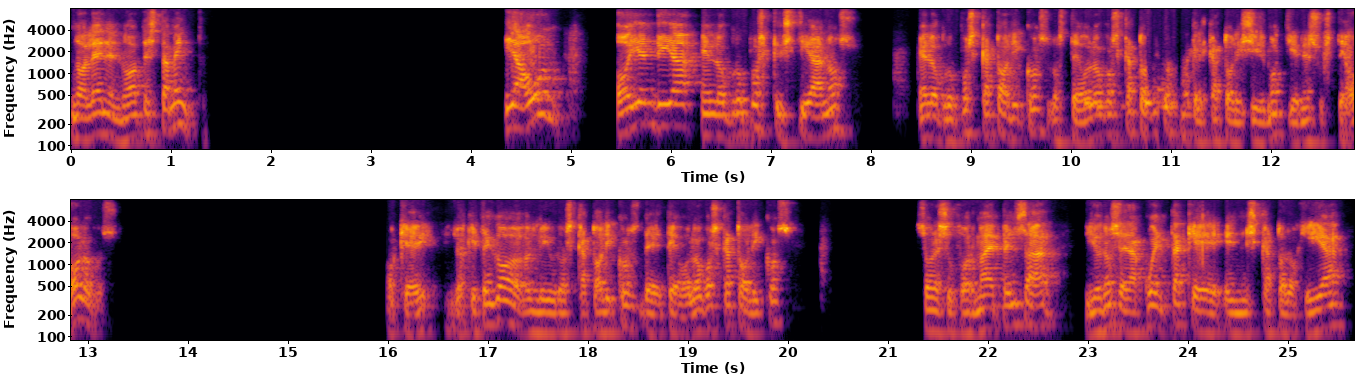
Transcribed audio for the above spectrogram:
no leen el Nuevo Testamento. Y aún hoy en día en los grupos cristianos, en los grupos católicos, los teólogos católicos, porque el catolicismo tiene sus teólogos. Ok, yo aquí tengo libros católicos de teólogos católicos sobre su forma de pensar y uno se da cuenta que en escatología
